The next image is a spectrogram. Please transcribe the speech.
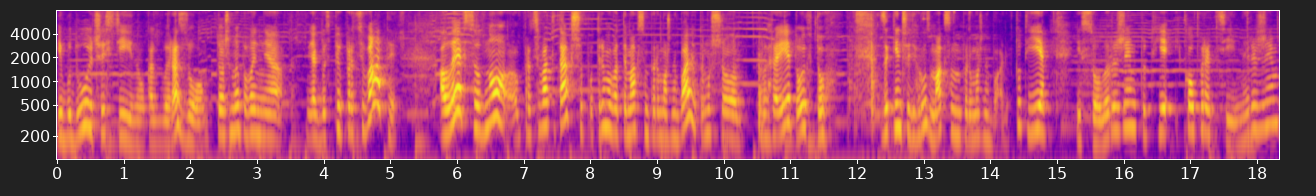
і будуючи стіну як би, разом. Тож ми повинні якби, співпрацювати. Але все одно працювати так, щоб отримувати максимум переможних балів, тому що виграє той, хто закінчить гру з максимумом переможних балів. Тут є і соло режим, тут є і коопераційний режим.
